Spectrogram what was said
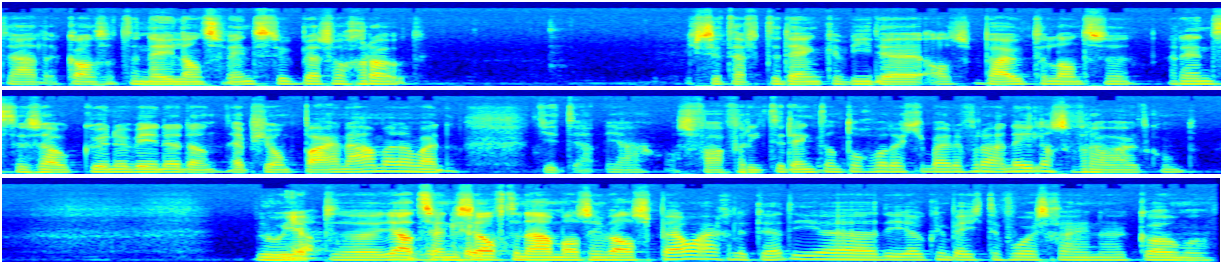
ja, de kans dat de Nederlandse wint is natuurlijk best wel groot. Ik zit even te denken wie er als buitenlandse renster zou kunnen winnen. Dan heb je al een paar namen. dan, Maar je, ja, als favoriete denk dan toch wel dat je bij de vrouw, Nederlandse vrouw uitkomt. Bedoel, je Ja, hebt, eh, ja, het zijn dezelfde namen als in Waalspel eigenlijk, hè, die, eh, die ook een beetje tevoorschijn eh, komen.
